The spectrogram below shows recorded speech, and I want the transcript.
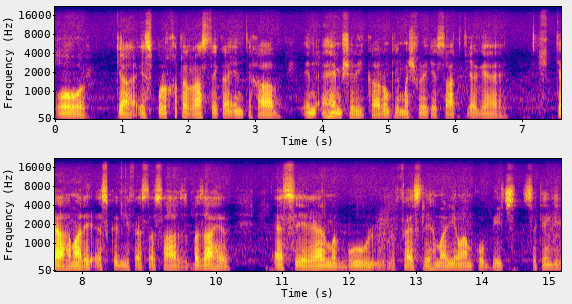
اور کیا اس پرخطر راستے کا انتخاب ان اہم شریک کاروں کے مشورے کے ساتھ کیا گیا ہے؟ کیا ہمارے عسکری فیصلہ ساز بظاہر ایسے غیر مقبول فیصلے ہماری عوام کو بیچ سکیں گے؟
